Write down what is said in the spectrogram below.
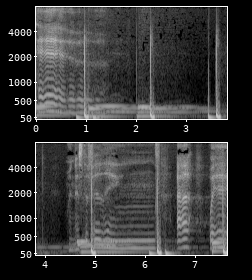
hair When the I wear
